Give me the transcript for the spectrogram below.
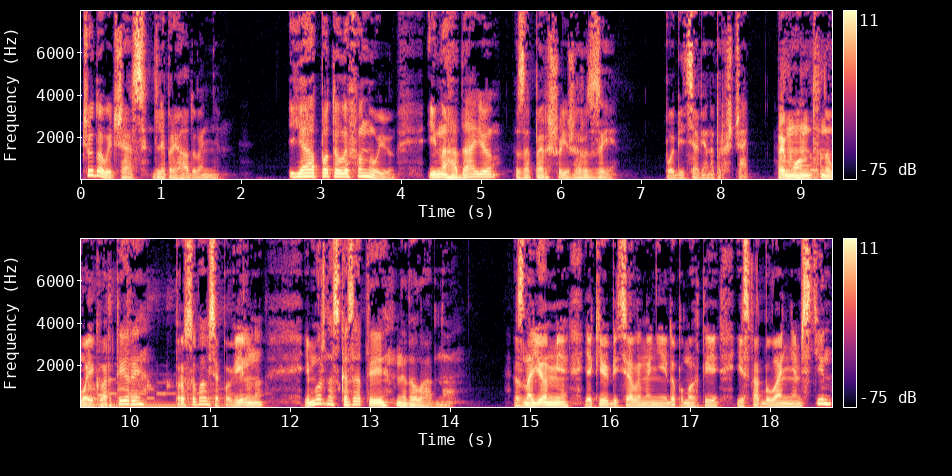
Чудовий час для пригадування. Я потелефоную і нагадаю за першої ж грози, пообіцяв я на прощання. Ремонт нової квартири просувався повільно і, можна сказати, недоладно. Знайомі, які обіцяли мені допомогти із фарбуванням стін,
